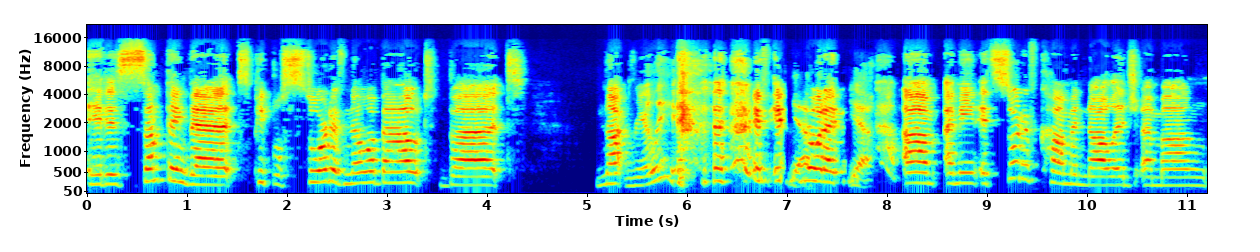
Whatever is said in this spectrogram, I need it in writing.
it is something that people sort of know about, but not really. if, if yeah. you know what I mean. Yeah. Um, I mean, it's sort of common knowledge among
